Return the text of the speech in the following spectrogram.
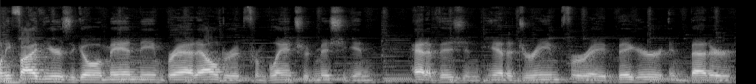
25 years ago, a man named Brad Eldred from Blanchard, Michigan had a vision. He had a dream for a bigger and better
